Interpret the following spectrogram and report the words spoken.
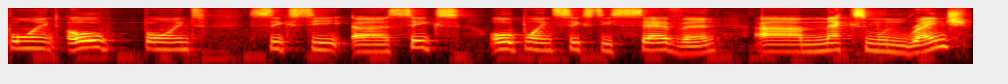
0.66 0.67 uh, maximum range.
